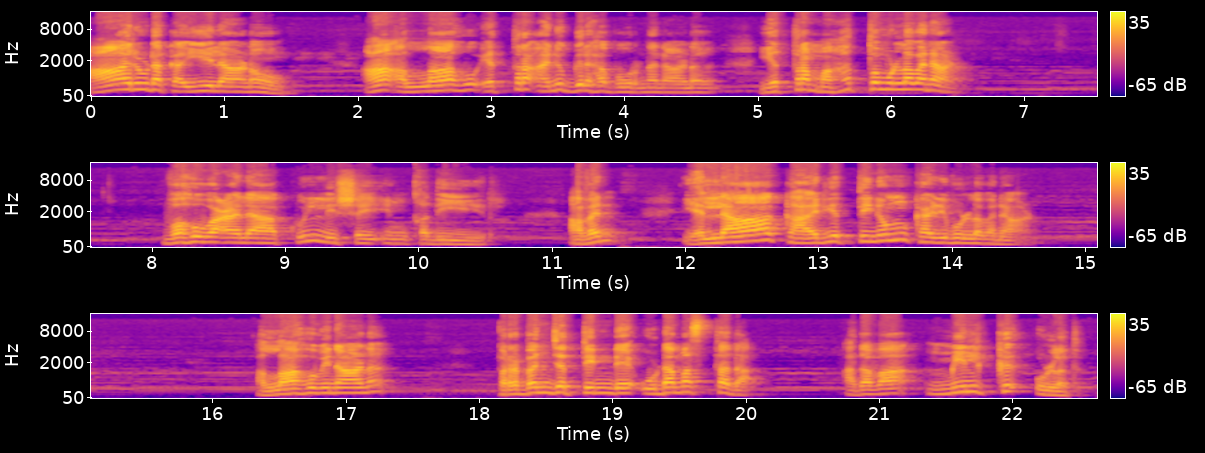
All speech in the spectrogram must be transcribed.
ആരുടെ കയ്യിലാണോ? ആ അള്ളാഹു എത്ര അനുഗ്രഹപൂർണനാണ് എത്ര മഹത്വമുള്ളവനാണ്. വഹുവല ഖദീർ. അവൻ എല്ലാ കാര്യത്തിനും കഴിവുള്ളവനാണ്. അള്ളാഹുവിനാണ് പ്രപഞ്ചത്തിന്റെ ഉടമസ്ഥത അഥവാ മിൽക്ക് ഉള്ളത്.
